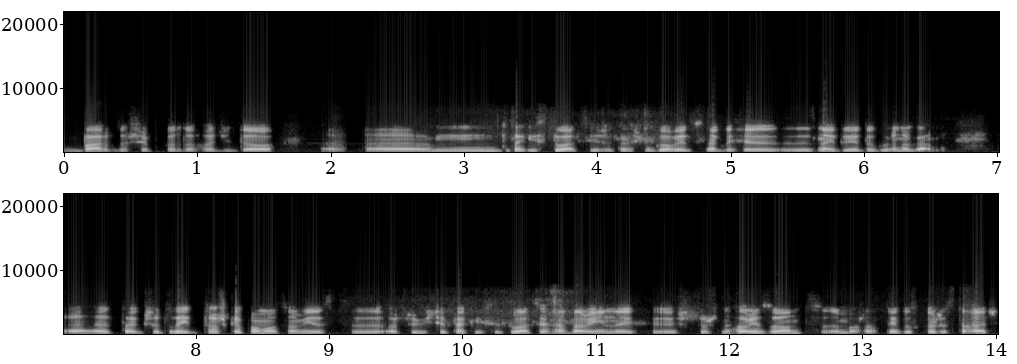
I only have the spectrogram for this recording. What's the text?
bardzo szybko dochodzi do, e, do takiej sytuacji, że ten śmigłowiec nagle się znajduje do góry nogami. E, także tutaj troszkę pomocą jest e, oczywiście w takich sytuacjach awaryjnych e, sztuczny horyzont, można z niego skorzystać,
